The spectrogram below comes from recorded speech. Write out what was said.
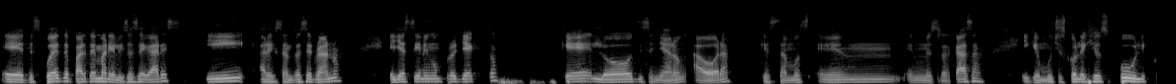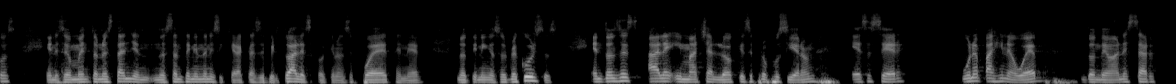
Eh, después, de parte de María Luisa Segares y Alexandra Serrano, ellas tienen un proyecto que lo diseñaron ahora que estamos en, en, nuestra casa y que muchos colegios públicos en ese momento no están, no están teniendo ni siquiera clases virtuales porque no se puede tener, no tienen esos recursos. Entonces, Ale y Macha lo que se propusieron es hacer una página web donde van a estar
